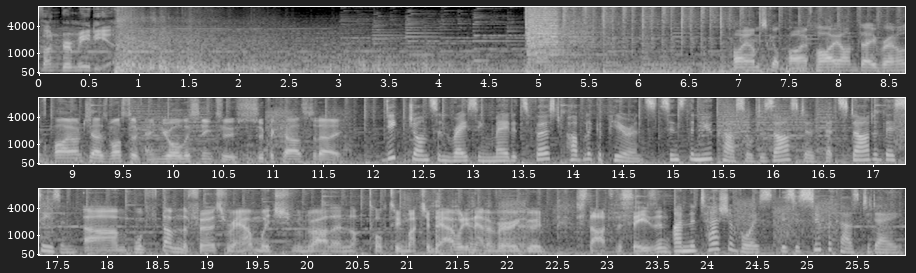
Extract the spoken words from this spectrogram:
Thunder Media. Hi, I'm Scott Pye. Hi, I'm Dave Reynolds. Hi, I'm Chaz Mostert, and you're listening to Supercars Today. Dick Johnson Racing made its first public appearance since the Newcastle disaster that started their season. Um, we've done the first round, which we'd rather not talk too much about. We didn't have a very good start to the season. I'm Natasha Voice. This is Supercars Today.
